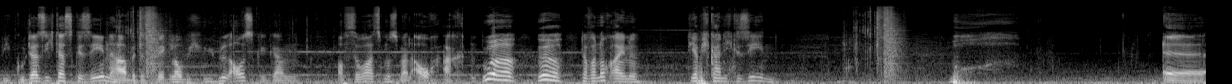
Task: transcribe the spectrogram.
Wie gut, dass ich das gesehen habe. Das wäre, glaube ich, übel ausgegangen. Auf sowas muss man auch achten. Uah, uah, da war noch eine. Die habe ich gar nicht gesehen. Boah. Äh,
